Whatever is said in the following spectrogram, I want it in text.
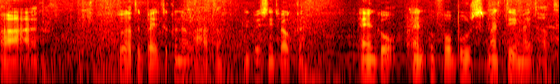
Ah, dat had ik beter kunnen laten. Ik wist niet welke angle en hoeveel boost mijn teammate had.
